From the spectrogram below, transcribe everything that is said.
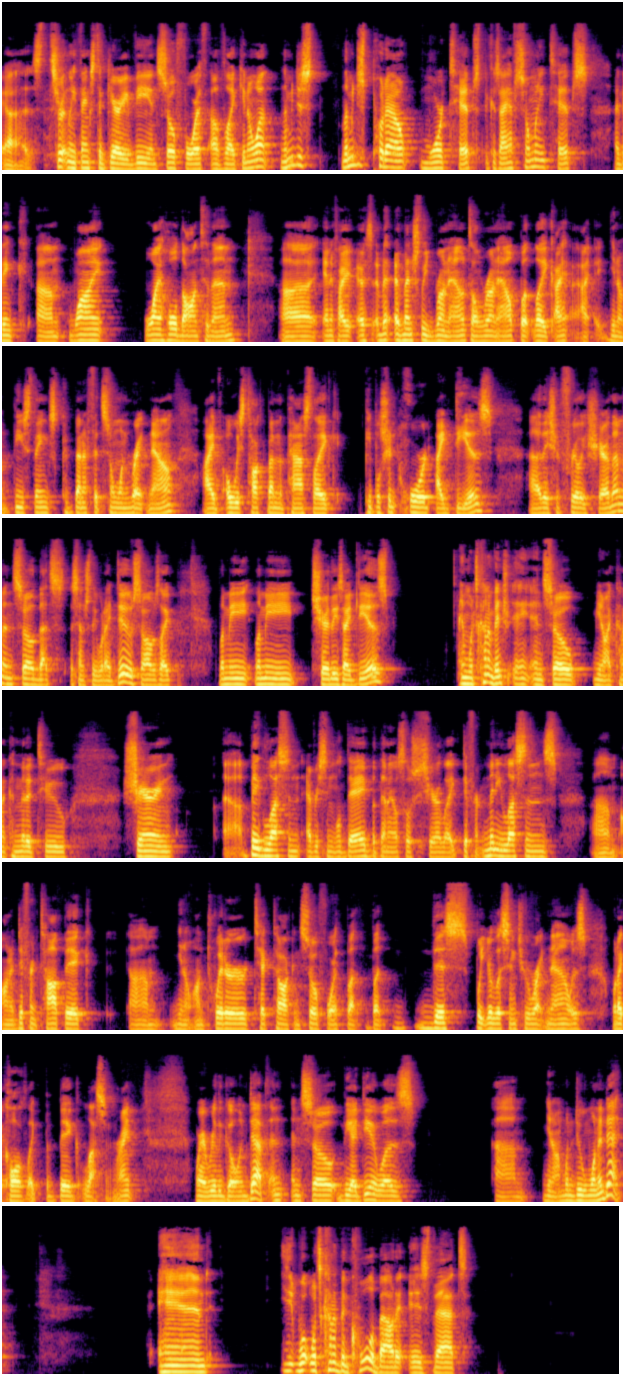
Uh, certainly thanks to Gary Vee and so forth of like, you know what? Let me just let me just put out more tips because I have so many tips. I think um, why why hold on to them? Uh, and if I eventually run out, I'll run out. But like I, I, you know, these things could benefit someone right now. I've always talked about in the past, like people shouldn't hoard ideas. Uh, they should freely share them. And so that's essentially what I do. So I was like, let me, let me share these ideas. And what's kind of interesting, and so, you know, I kind of committed to sharing a big lesson every single day, but then I also share like different mini lessons um, on a different topic, um, you know, on Twitter, TikTok, and so forth. But but this, what you're listening to right now, is what I call like the big lesson, right? Where I really go in depth. And, and so the idea was, um, you know, I'm going to do one a day. And what, what's kind of been cool about it is that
